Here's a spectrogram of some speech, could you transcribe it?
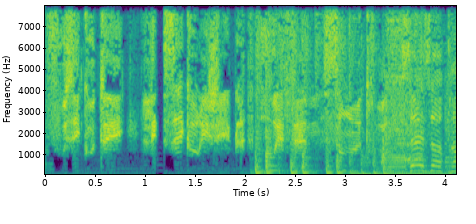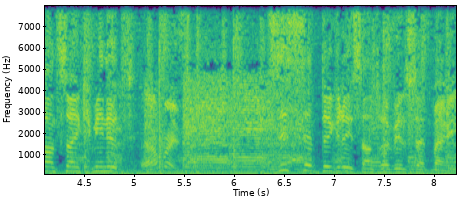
Vous écoutez Les Incorrigibles, OFM 101.3. 16h35 minutes. 17 degrés, centre-ville Sainte-Marie.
